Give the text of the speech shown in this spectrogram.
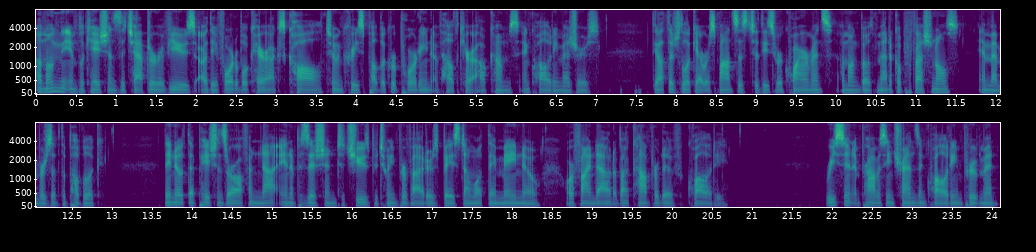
Among the implications the chapter reviews are the Affordable Care Act's call to increase public reporting of healthcare outcomes and quality measures. The authors look at responses to these requirements among both medical professionals and members of the public. They note that patients are often not in a position to choose between providers based on what they may know or find out about comparative quality. Recent and promising trends in quality improvement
